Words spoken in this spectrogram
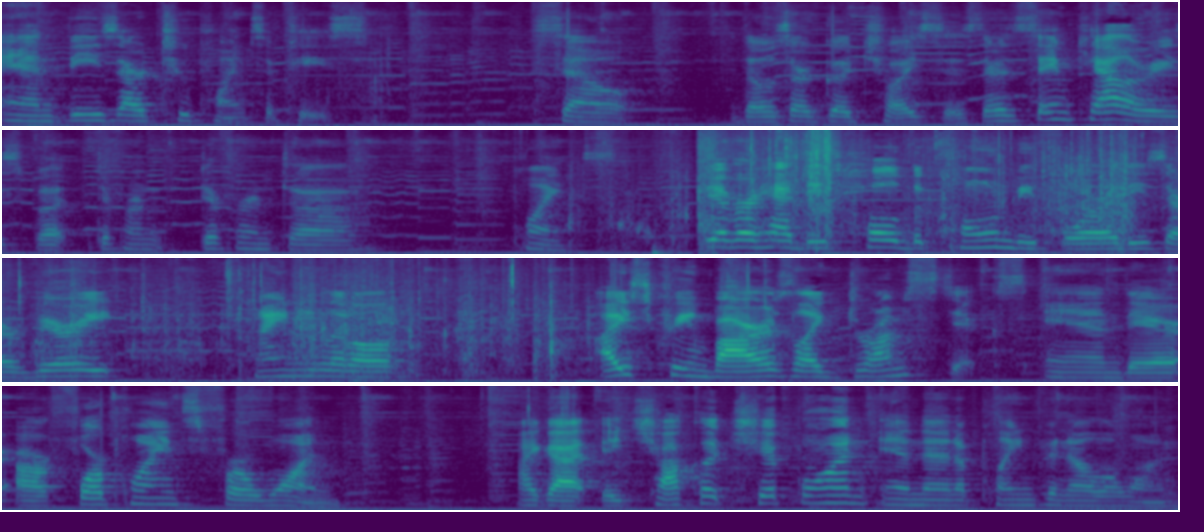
and these are two points a piece. So those are good choices. They're the same calories, but different different uh, points. If you ever had these hold the cone before, these are very tiny little ice cream bars like drumsticks, and there are four points for one. I got a chocolate chip one and then a plain vanilla one.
